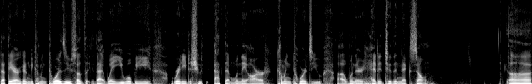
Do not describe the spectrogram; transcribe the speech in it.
that they are going to be coming towards you so that, that way you will be ready to shoot at them when they are coming towards you uh, when they're headed to the next zone uh,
